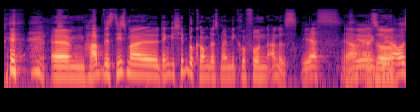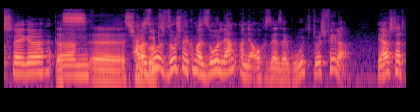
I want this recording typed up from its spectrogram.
ähm, haben wir es diesmal, denke ich, hinbekommen, dass mein Mikrofon an ist. Yes, Ja, sehe also grüne Ausschläge. Das ähm, äh, ist schon Aber mal so, gut. so schnell, guck mal, so lernt man ja auch sehr, sehr gut durch Fehler. Ja, statt,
